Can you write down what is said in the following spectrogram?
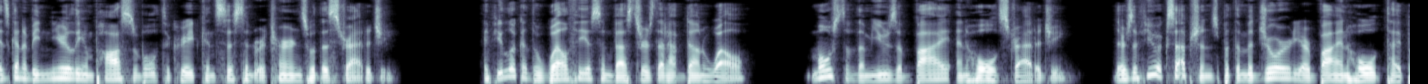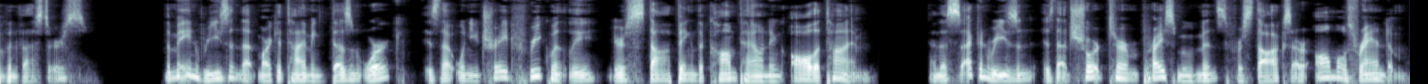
it's going to be nearly impossible to create consistent returns with this strategy. If you look at the wealthiest investors that have done well, most of them use a buy and hold strategy. There's a few exceptions, but the majority are buy and hold type of investors. The main reason that market timing doesn't work is that when you trade frequently, you're stopping the compounding all the time. And the second reason is that short term price movements for stocks are almost random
